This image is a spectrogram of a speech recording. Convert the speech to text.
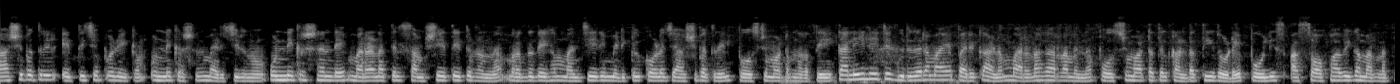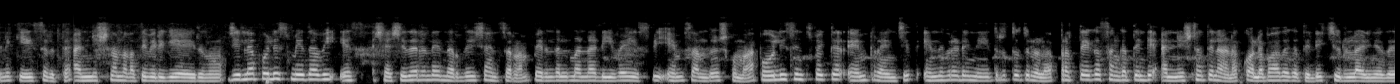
ആശുപത്രിയിൽ എത്തിച്ചപ്പോഴേക്കും ഉണ്ണികൃഷ്ണൻ മരിച്ചിരുന്നു. ഉണ്ണികൃഷ്ണന്റെ മരണത്തിൽ സംശയത്തെ തുടർന്ന് മൃതദേഹം മഞ്ചേരി മെഡിക്കൽ കോളേജ് ആശുപത്രിയിൽ പോസ്റ്റ്മോർട്ടം നടത്തി. തലയിലേറ്റ് ഗുരുതരമായ പരുക്കാണ് മരണകാരണമെന്ന് പോസ്റ്റ്മോർട്ടത്തിൽ കണ്ടെത്തിയതോടെ പോലീസ് അസ്വാഭാവിക മരണത്തിന് കേസെടുത്ത് അന്വേഷണം നടത്തി വരികയായിരുന്നു. ജില്ലാ പോലീസ് മേധാവി എസ് ശശിധരന്റെ നിർദ്ദേശാനുസരണം Perinthalmanna DYSP M Santhosh Kumar police inspector M Premjith എന്നിവരുടെ നേതൃത്വത്തിലുള്ള പ്രത്യേക സംഘത്തിന്റെ അന്വേഷണത്തിലാണ് കൊലപാതകത്തിന്റെ ചുരുളഴിഞ്ഞത്.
